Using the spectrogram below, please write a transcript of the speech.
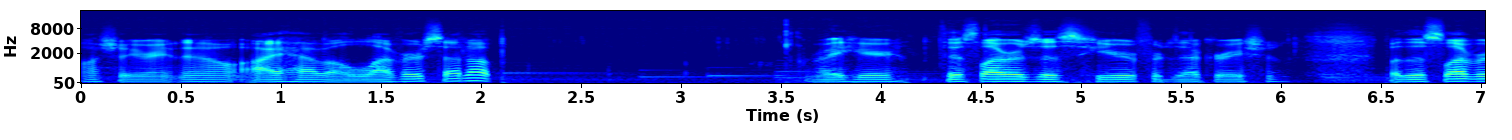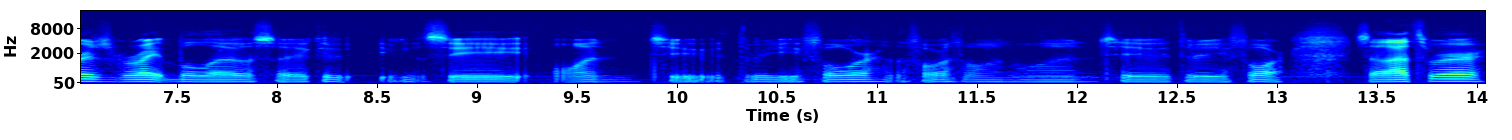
I'll show you right now, I have a lever set up right here. This lever is just here for decoration, but this lever is right below, so you can you can see one, two, three, four. The fourth one, one, two, three, four. So that's where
